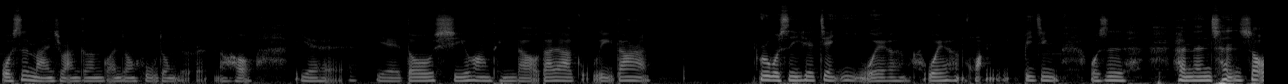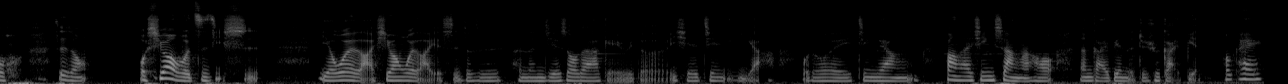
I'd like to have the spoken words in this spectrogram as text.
我是蛮喜欢跟观众互动的人，然后也也都希望听到大家的鼓励。当然，如果是一些建议，我也很我也很欢迎。毕竟我是很能承受 这种，我希望我自己是，也未来希望未来也是，就是很能接受大家给予的一些建议啊，我都会尽量放在心上，然后能改变的就去改变。OK，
